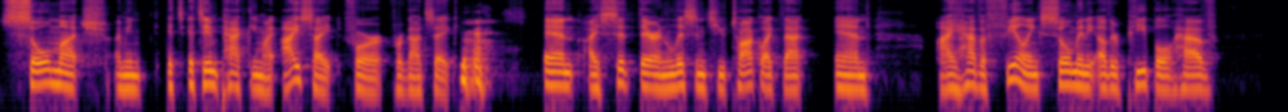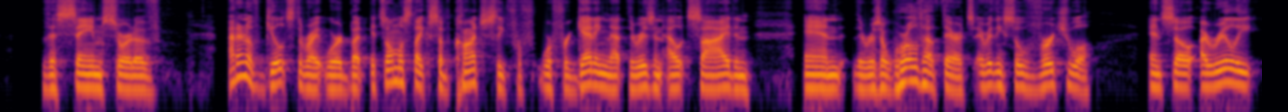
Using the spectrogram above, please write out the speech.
so much. I mean it's it's impacting my eyesight for for god's sake And I sit there and listen to you talk like that. And I have a feeling so many other people have the same sort of, I don't know if guilt's the right word, but it's almost like subconsciously for, we're forgetting that there is an outside and, and there is a world out there. It's everything so virtual. And so I really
